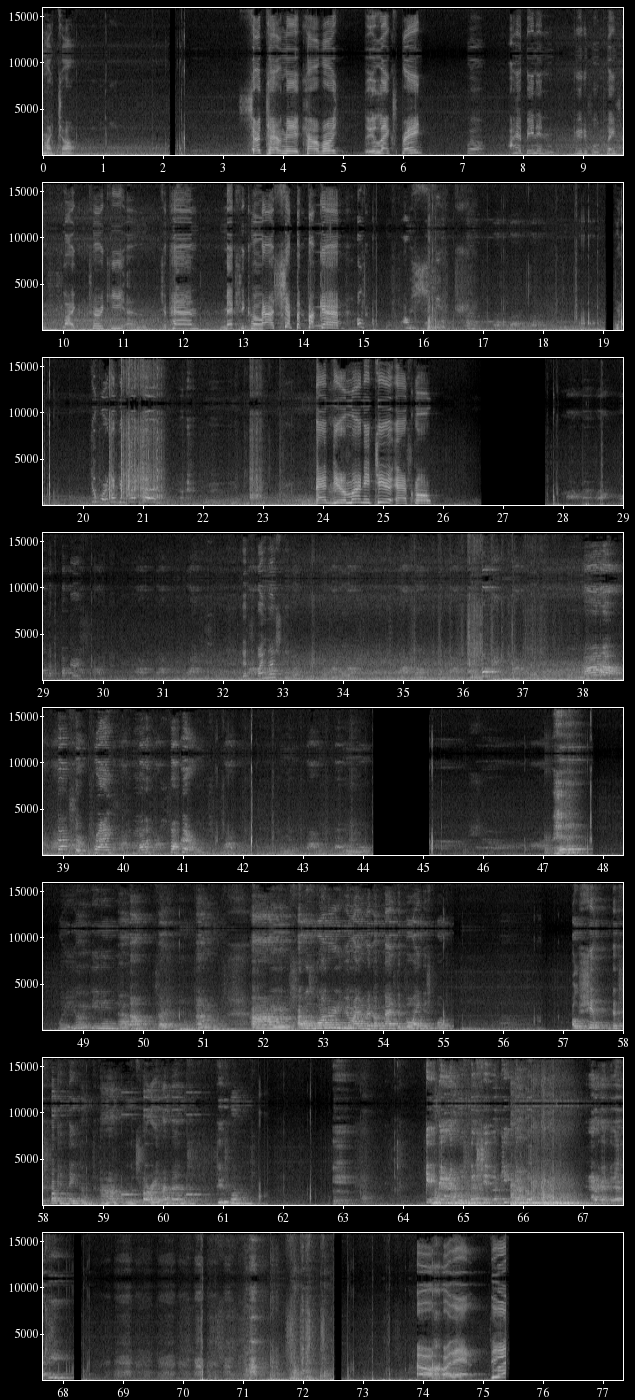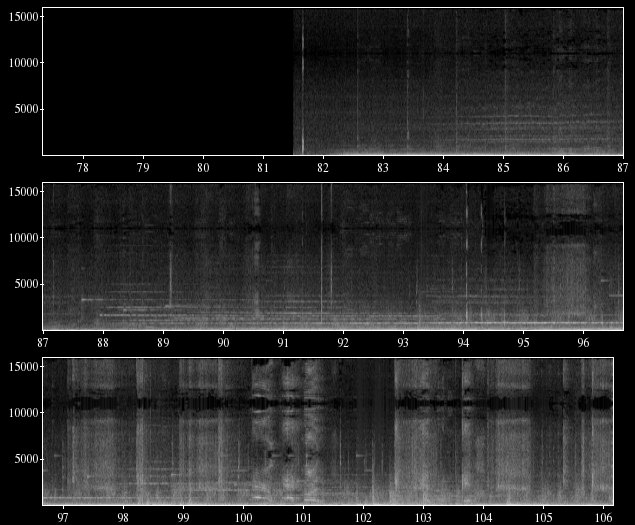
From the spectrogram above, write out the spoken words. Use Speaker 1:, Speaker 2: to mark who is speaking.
Speaker 1: my job.
Speaker 2: So tell me, cowboy, do you like Spain?
Speaker 1: Well, I have been in beautiful places like Turkey and Japan, Mexico.
Speaker 2: Ah, shut the fuck up!
Speaker 1: Oh, oh shit! You forgot your weapon!
Speaker 2: And your money too, asshole!
Speaker 1: That's financial. Fuck! Ah, that surprise, motherfucker! Were you eating that? Oh, sorry. Um, um, I was wondering if you might recognize the boy in this photo. Oh shit, that's fucking Nathan. Uh, sorry, I meant this one. Haciendo aquí, cabrón? Lárgate de aquí.
Speaker 2: Oh, joder.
